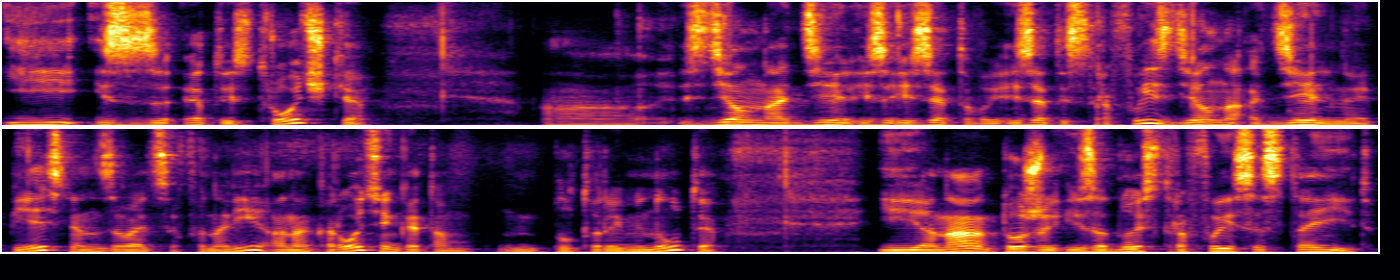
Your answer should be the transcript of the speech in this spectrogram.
И из этой строчки а, сделана отдель... из, из, этого, из этой строфы сделана отдельная песня, называется «Фонари». Она коротенькая, там полторы минуты, и она тоже из одной строфы состоит.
